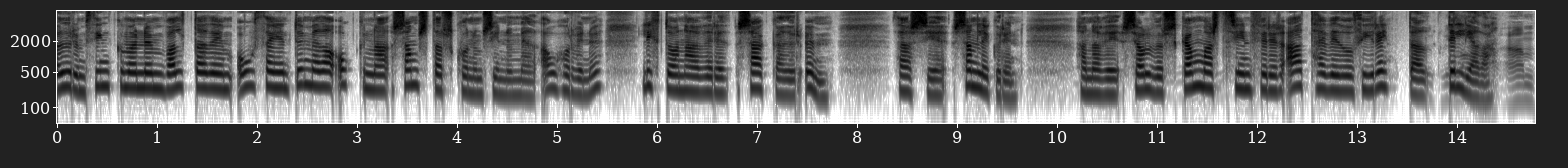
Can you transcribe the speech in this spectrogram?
öðrum þingumönnum, valdaðum, óþægindum eða ógna samstarfskonum sínum með áhorfinu líkt og hann hafi verið sagaður um. Það sé sannleikurinn. Hann hafi sjálfur skammast sín fyrir aðtæfið og því reynd að dilja það. Um,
